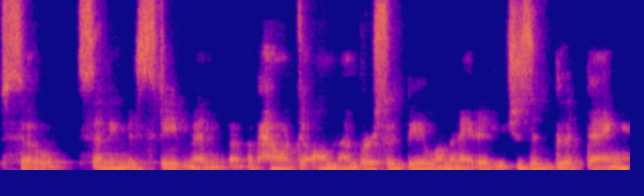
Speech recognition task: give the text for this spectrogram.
so sending the statement of account to all members would be eliminated, which is a good thing.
